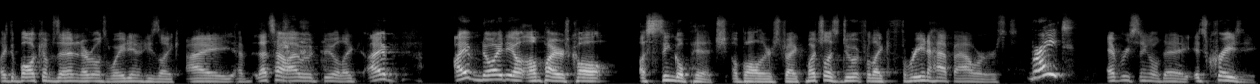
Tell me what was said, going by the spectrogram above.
like the ball comes in and everyone's waiting, and he's like, I have. That's how I would feel. Like I have, I have no idea how umpires call a single pitch a ball or strike, much less do it for like three and a half hours. Right. Every single day, it's crazy.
